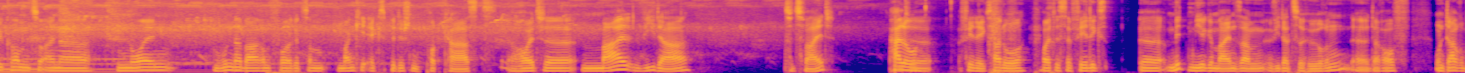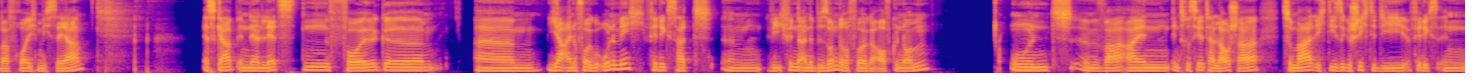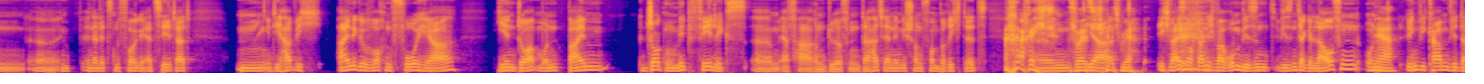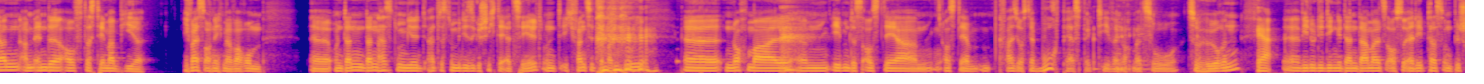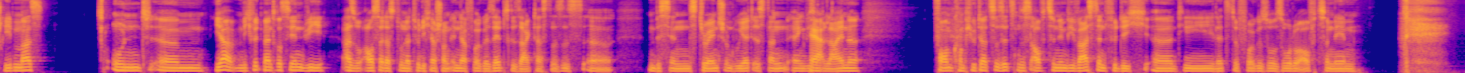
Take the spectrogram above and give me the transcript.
Willkommen zu einer neuen wunderbaren Folge zum Monkey Expedition Podcast. Heute mal wieder zu zweit. Hallo. Heute Felix, hallo. Heute ist der Felix äh, mit mir gemeinsam wieder zu hören. Äh, darauf und darüber freue ich mich sehr. Es gab in der letzten Folge ähm, ja eine Folge ohne mich. Felix hat, ähm, wie ich finde, eine besondere Folge aufgenommen und äh, war ein interessierter Lauscher, zumal ich diese Geschichte, die Felix in, äh, in, in, der letzten Folge erzählt hat, mh, die habe ich einige Wochen vorher hier in Dortmund beim Joggen mit Felix ähm, erfahren dürfen. Da hat er nämlich schon von berichtet. Ach echt? Ähm, das weiß ja, ich gar nicht mehr. Ich weiß auch gar nicht warum. Wir sind, wir sind ja gelaufen und ja. irgendwie kamen wir dann am Ende auf das Thema Bier. Ich weiß auch nicht mehr warum. Äh, und dann, dann hast du mir, hattest du mir diese Geschichte erzählt und ich fand es jetzt aber cool, äh, nochmal ähm, eben das aus der, aus der, quasi aus der Buchperspektive nochmal zu, zu hören. Ja. Äh, wie du die Dinge dann damals auch so erlebt hast und beschrieben hast. Und ähm, ja, mich würde mal interessieren, wie, also außer dass du natürlich ja schon in der Folge selbst gesagt hast, dass es äh, ein bisschen strange und weird ist, dann irgendwie ja. so alleine vorm Computer zu sitzen, das aufzunehmen. Wie war es denn für dich, äh, die letzte Folge so solo aufzunehmen?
